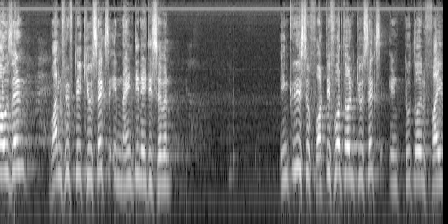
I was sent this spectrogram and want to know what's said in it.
thousand one fifty cusecs in nineteen eighty seven. increased to 44,000 cusecs in 2005,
